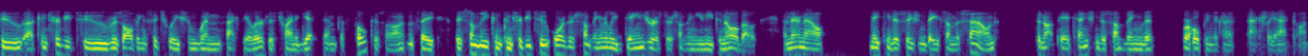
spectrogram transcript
to uh, contribute to resolving a situation when, in fact, the alert is trying to get them to focus on it and say, there's something you can contribute to, or there's something really dangerous or something you need to know about. And they're now making a decision based on the sound to not pay attention to something that we're hoping they're going to actually act on.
